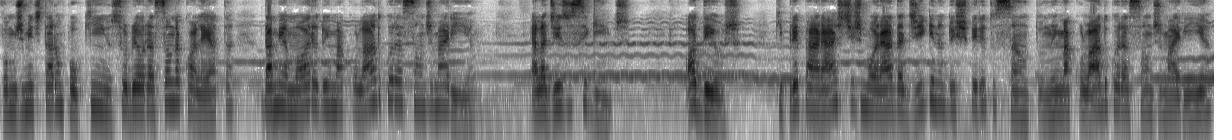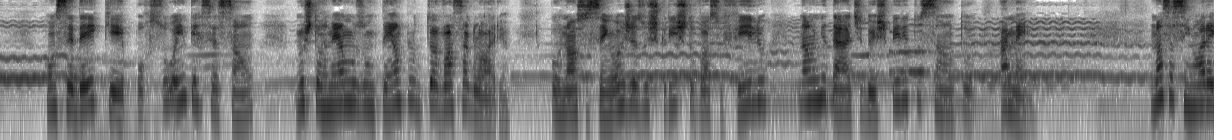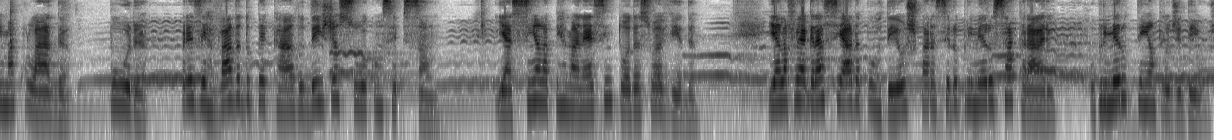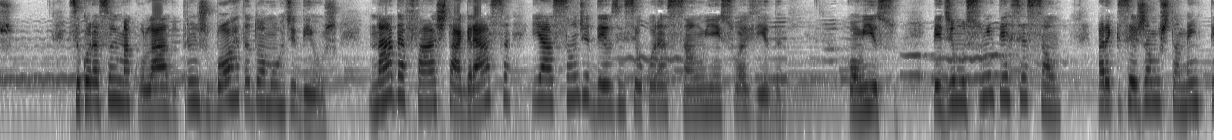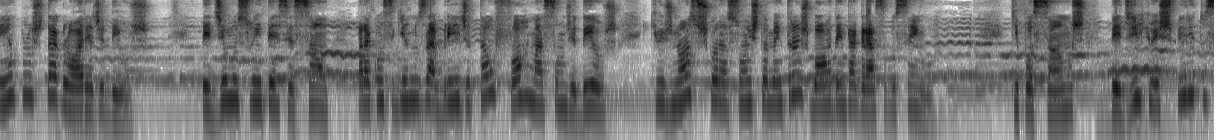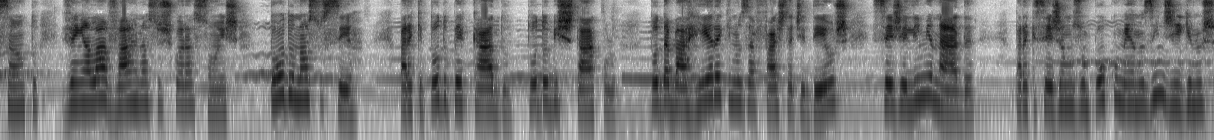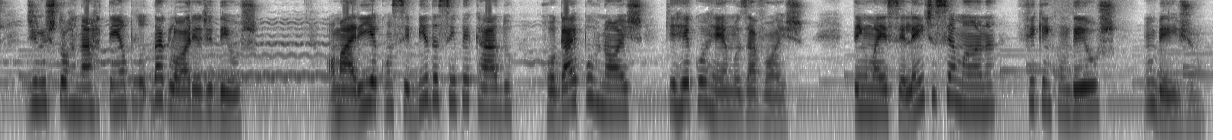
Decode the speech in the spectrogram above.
vamos meditar um pouquinho sobre a oração da coleta da memória do Imaculado Coração de Maria. Ela diz o seguinte: Ó Deus, que preparastes morada digna do Espírito Santo no Imaculado Coração de Maria, concedei que, por sua intercessão, nos tornemos um templo da vossa glória. Por nosso Senhor Jesus Cristo, vosso Filho, na unidade do Espírito Santo. Amém. Nossa Senhora é Imaculada, pura, preservada do pecado desde a sua concepção, e assim ela permanece em toda a sua vida. E ela foi agraciada por Deus para ser o primeiro sacrário, o primeiro templo de Deus. Seu coração imaculado transborda do amor de Deus. Nada afasta a graça e a ação de Deus em seu coração e em sua vida. Com isso, pedimos sua intercessão para que sejamos também templos da glória de Deus. Pedimos Sua intercessão para conseguir nos abrir de tal forma a ação de Deus que os nossos corações também transbordem da graça do Senhor. Que possamos pedir que o Espírito Santo venha lavar nossos corações, todo o nosso ser, para que todo pecado, todo obstáculo, toda barreira que nos afasta de Deus seja eliminada para que sejamos um pouco menos indignos de nos tornar templo da glória de Deus. Ó Maria concebida sem pecado, rogai por nós que recorremos a vós. Tenha uma excelente semana, fiquem com Deus, um beijo.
